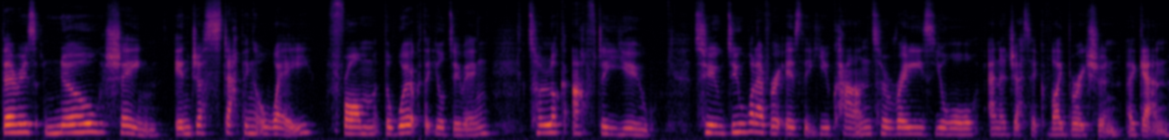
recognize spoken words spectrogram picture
There is no shame in just stepping away from the work that you're doing to look after you to do whatever it is that you can to raise your energetic vibration again,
